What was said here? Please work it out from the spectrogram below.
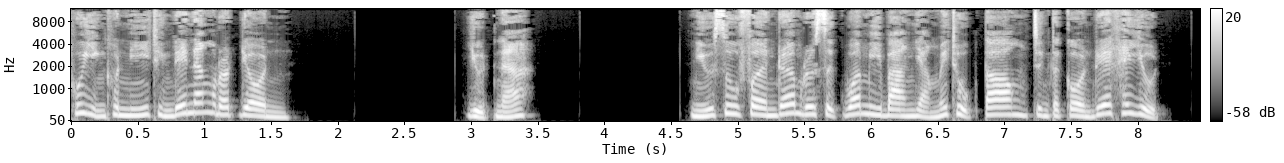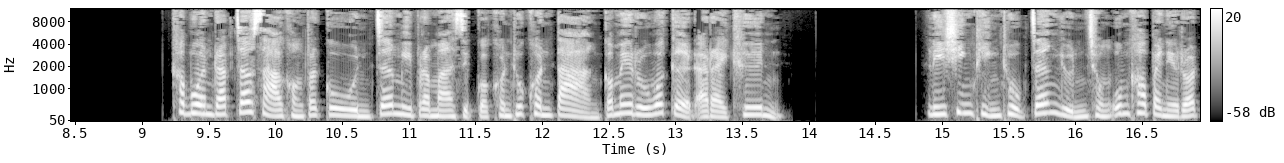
ผู้หญิงคนนี้ถึงได้นั่งรถยนต์ หยุดนะ หนิวซูเฟินเริ่มรู้สึกว่ามีบางอย่างไม่ถูกต้อง จึงตะโกนเรียกให้หยุด ขบวนรับเจ้าสาวของตระกูลเจ้ามีประมาณสิบกว่าคนทุกคนต่าง ก็ไม่รู้ว่าเกิดอะไรขึ้นหลีชิงผิงถูกเจิ้งหยุนชงอุ้มเข้าไปในรถ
